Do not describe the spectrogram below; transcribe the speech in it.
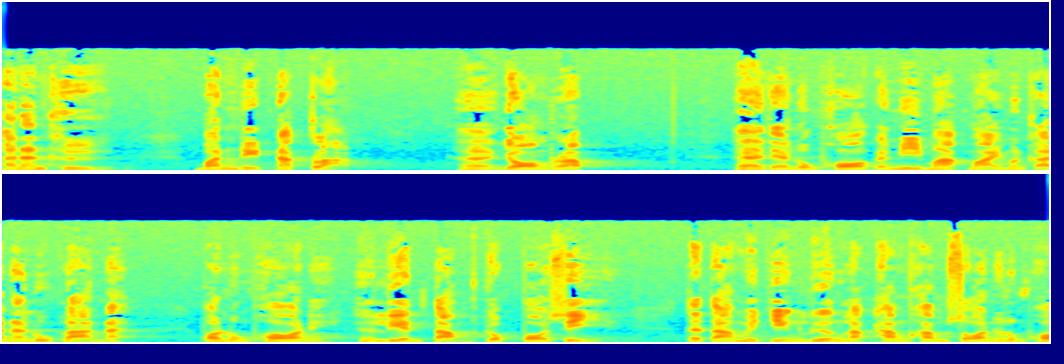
อันนั้นคือบัณฑิตนักปราชญ์ยอมรับแต่หลวงพ่อก็มีมากมายเหมือนกันนะลูกหลานนะพอหลวงพ่อนี่เรียนต่ำจบป .4 แต่ตามไม่จริงเรื่องหลักธรรมคาสอนหลวงพ่อ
